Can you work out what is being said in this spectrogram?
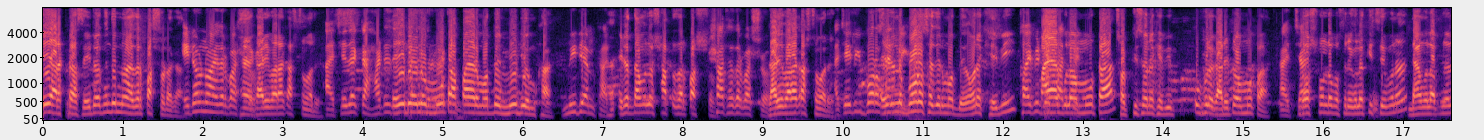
এই আরেকটা আছে এটাও কিন্তু নয় হাজার পাঁচশো টাকা। এটাও নয় হাজার পাঁচশো। হ্যাঁ গাড়ি ভাড়া কাস্টমারের আচ্ছা যে একটা হাটের এইটা হলো মোটা পায়ের মধ্যে মিডিয়াম খাট। মিডিয়াম খাট। এটার দাম হলো সাত হাজার পাঁচশো। সাত হাজার পাঁচশো। গাড়ি ভাড়া কাস্টমার আচ্ছা এদিকে বড় সাইজ হলো বড় সাইজের মধ্যে অনেক হেভি ছয় ফিট বাই পায়া সাতগুলো ফিট। মোটা সবকিছু অনেক হেভি উপরে গাড়িটাও মোটা। আচ্ছা। দশ পনেরো বছর এগুলো কিছু না। দাম হলো আপনার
